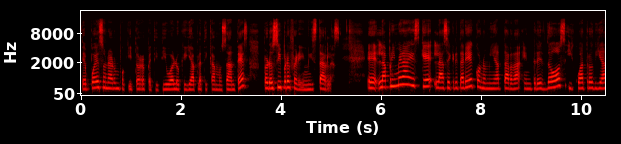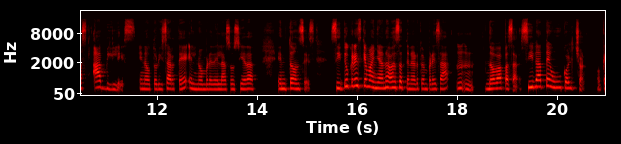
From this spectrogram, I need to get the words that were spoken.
Te puede sonar un poquito repetitivo a lo que ya platicamos antes, pero sí preferí listarlas. Eh, la primera es que la Secretaría de Economía tarda entre dos y cuatro días hábiles en autorizarte el nombre de la sociedad. Entonces, si tú crees que mañana vas a tener tu empresa, no va a pasar. Sí, date un colchón, ¿ok?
